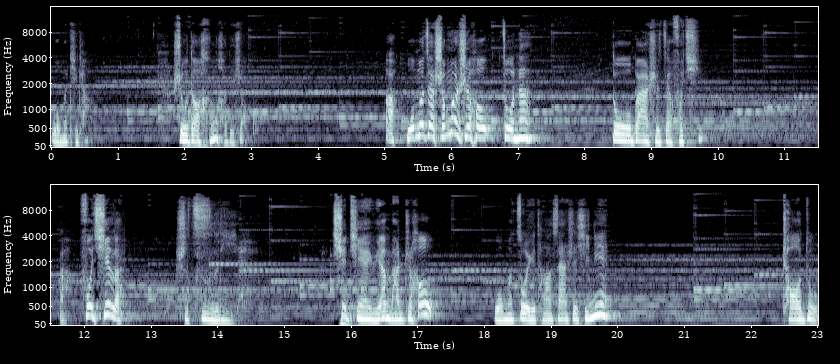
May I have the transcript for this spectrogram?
我们提倡，收到很好的效果。啊，我们在什么时候做呢？多半是在夫妻。啊，夫妻了是自利呀。七天圆满之后，我们做一堂三世心念，超度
